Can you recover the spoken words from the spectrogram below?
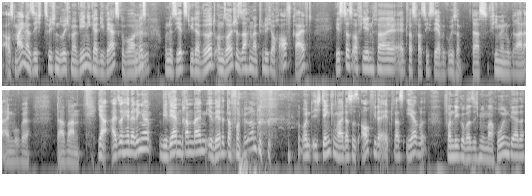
aus meiner Sicht zwischendurch mal weniger divers geworden mhm. ist und es jetzt wieder wird und solche Sachen natürlich auch aufgreift, ist das auf jeden Fall etwas, was ich sehr begrüße. Das fiel mir nur gerade ein, wo wir da waren. Ja, also Herr der Ringe, wir werden dranbleiben, ihr werdet davon hören. Und ich denke mal, das ist auch wieder etwas Ehre von Lego, was ich mir mal holen werde,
